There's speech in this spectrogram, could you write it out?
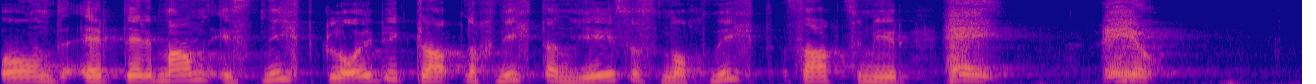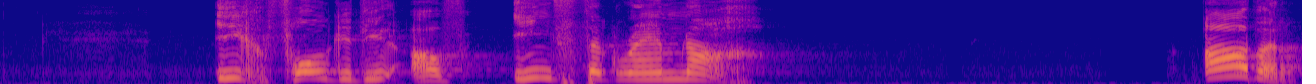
und er, der Mann ist nicht gläubig, glaubt noch nicht an Jesus, noch nicht, sagt zu mir, hey, Leo, ich folge dir auf Instagram nach. Aber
